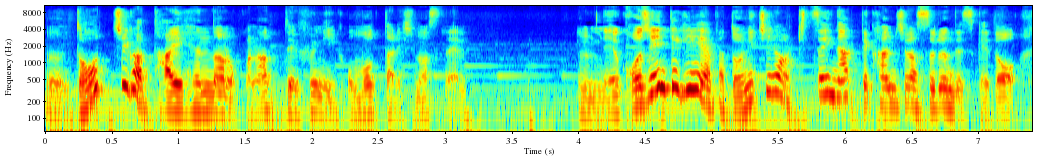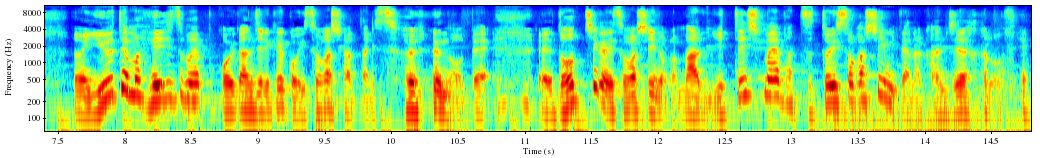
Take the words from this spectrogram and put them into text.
うん、どっちが大変なのかなっていうふうに思ったりしますね。うん、個人的にはやっぱ土日の方がきついなって感じはするんですけど、言うても平日もやっぱこういう感じで結構忙しかったりするので、えどっちが忙しいのか、まあ言ってしまえばずっと忙しいみたいな感じなので、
